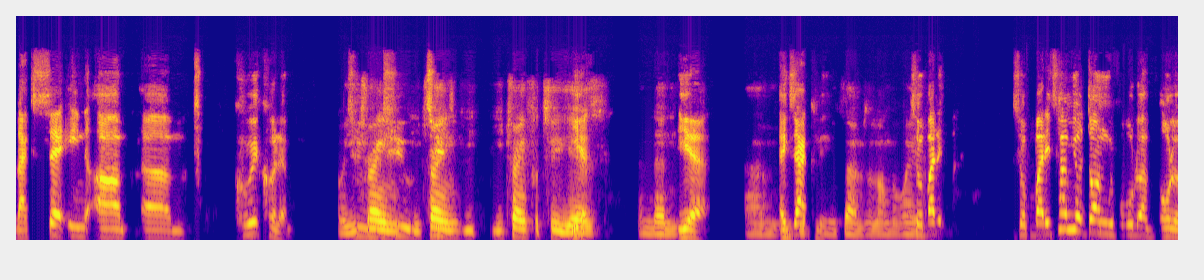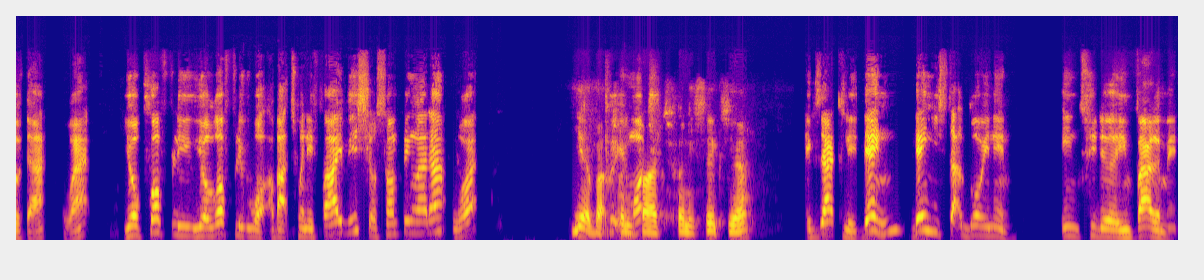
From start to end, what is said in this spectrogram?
Like setting um um curriculum. Well, you To- train, to- you to- train, you, you train for two Yeah. years, and then Yeah. um, Exactly. exams along the way. So by the so by the time you're done with all of all of that, right? You're probably you're roughly what about 25 ish or something like that, what? yeah, about pretty 25, much. 26, Yeah. Exactly. Then then you start going in into the environment.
